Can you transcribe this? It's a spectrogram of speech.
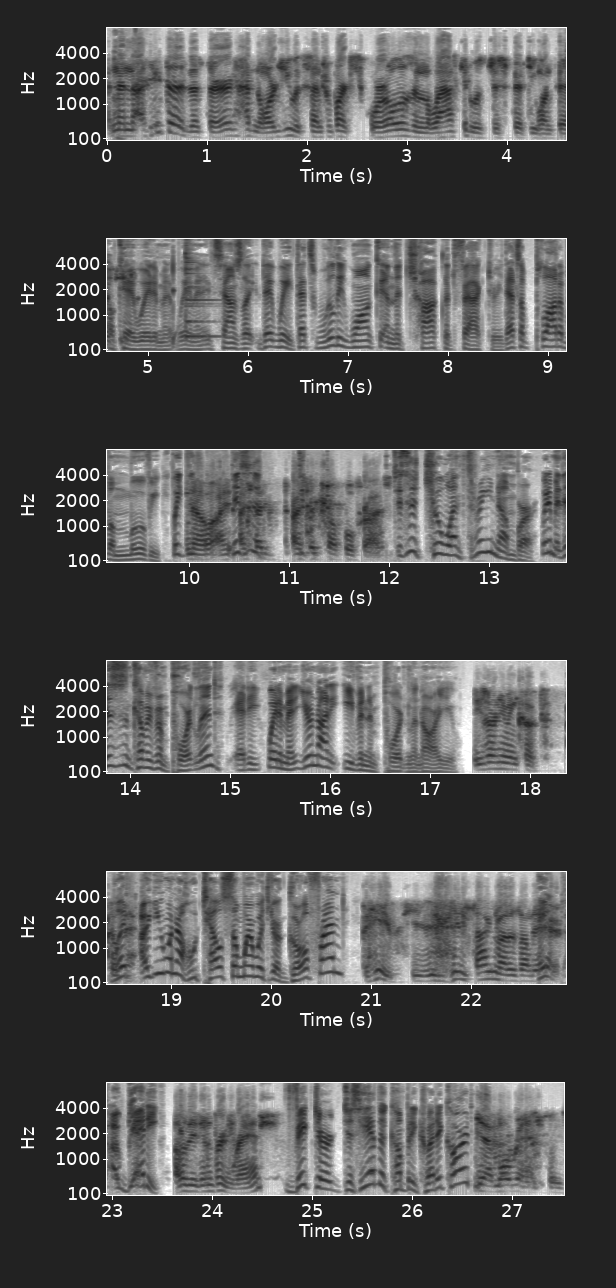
And then I think the, the third had an orgy with Central Park squirrels, and the last kid was just 5150. Okay, wait a minute, wait a minute. It sounds like that. Wait, that's Willy Wonka and the Chocolate Factory. That's a plot of a movie. Wait, No, I, this I is said a, I said truffle fries. this is a two one three number. Wait a minute, this isn't coming from Portland, Eddie. Wait a minute, you're not even in Portland, are you? These aren't even cooked. Go What? back. Are you in a hotel somewhere with your girlfriend? Babe, he's, he's talking about us on the Hey, air. uh, Eddie, Oh, they didn't bring ranch? Victor, does he have the company credit card? Yeah, more ranch, please.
